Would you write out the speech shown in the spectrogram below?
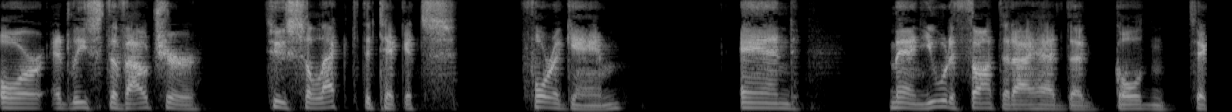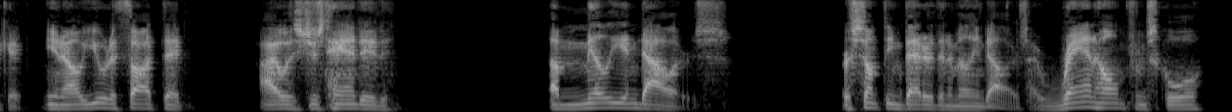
or at least the voucher to select the tickets for a game. And man, you would have thought that I had the golden ticket. You know, you would have thought that I was just handed a million dollars or something better than a million dollars. I ran home from school,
